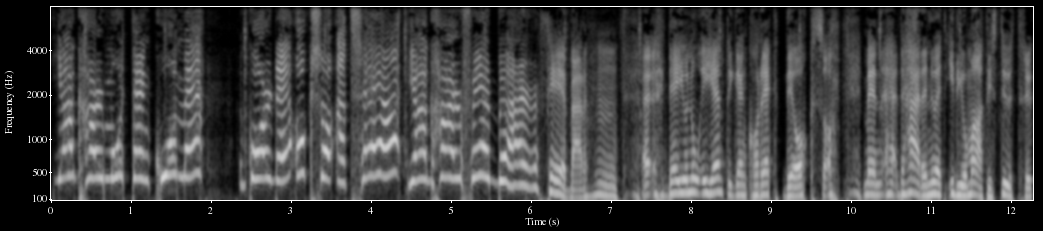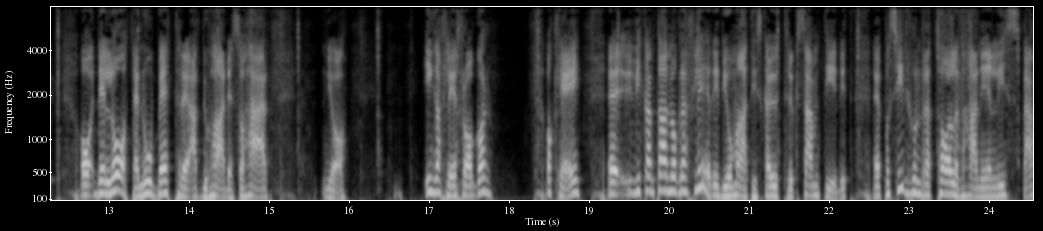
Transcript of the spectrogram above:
Jag har mot en kome. Går det också att säga jag har feber? Feber, hmm. Eh, det är ju nog egentligen korrekt det också. Men eh, det här är nu ett idiomatiskt uttryck och det låter nog bättre att du har det så här. Ja. Inga fler frågor? Okej, eh, vi kan ta några fler idiomatiska uttryck samtidigt. Eh, på sid 112 har ni en lista.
